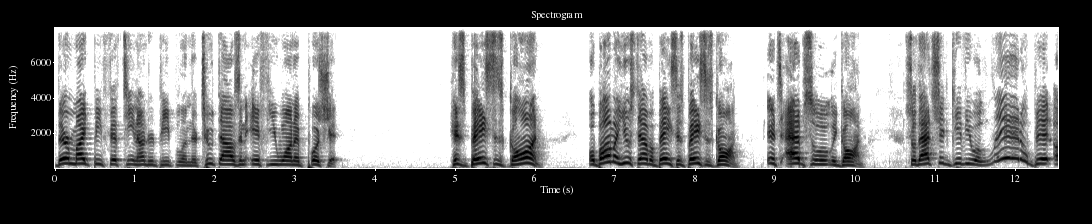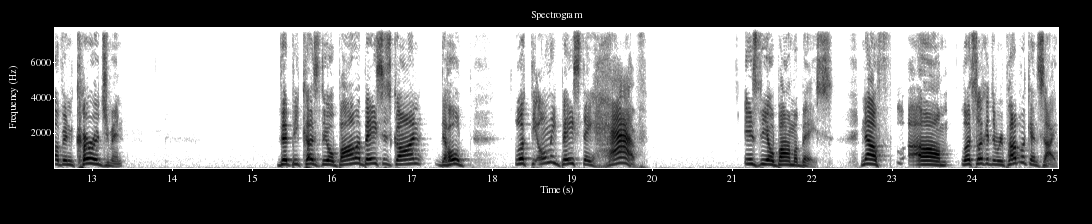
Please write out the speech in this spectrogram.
There might be 1,500 people in there, 2,000 if you want to push it. His base is gone. Obama used to have a base. His base is gone. It's absolutely gone. So that should give you a little bit of encouragement that because the Obama base is gone, the whole look, the only base they have is the Obama base. Now, um, let's look at the Republican side.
